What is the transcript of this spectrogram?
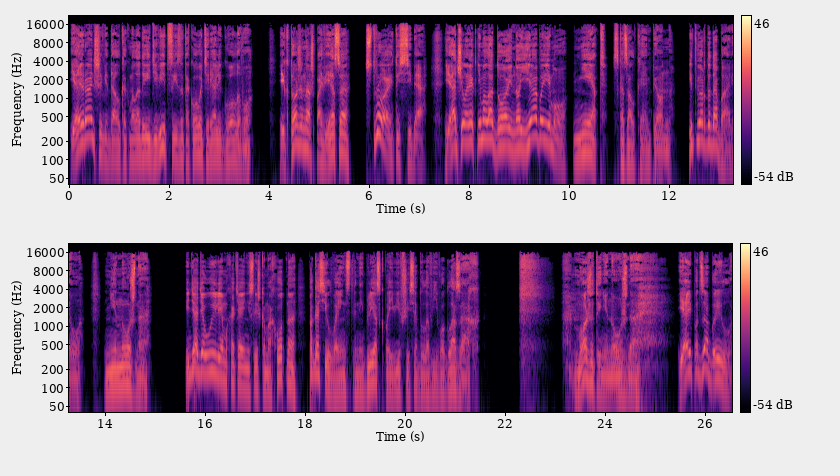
Я и раньше видал, как молодые девицы из-за такого теряли голову. И кто же наш повеса? Строит из себя. Я человек не молодой, но я бы ему... «Нет», — сказал Кэмпион. И твердо добавил. «Не нужно». И дядя Уильям, хотя и не слишком охотно, погасил воинственный блеск, появившийся было в его глазах. «Может, и не нужно. Я и подзабыл.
